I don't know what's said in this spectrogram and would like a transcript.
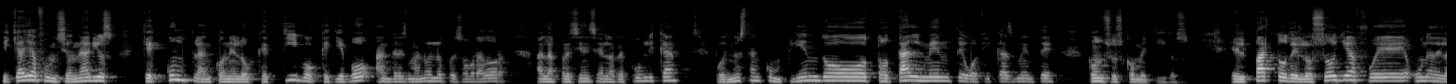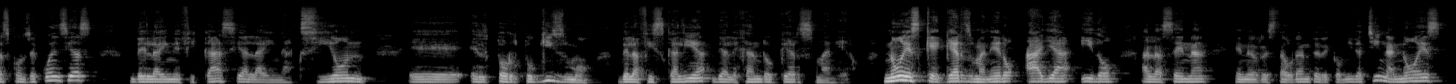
y que haya funcionarios que cumplan con el objetivo que llevó Andrés Manuel López Obrador a la presidencia de la República, pues no están cumpliendo totalmente o eficazmente con sus cometidos. El pato de Lozoya fue una de las consecuencias de la ineficacia, la inacción, eh, el tortuguismo de la Fiscalía de Alejandro Gers Manero. No es que Gers Manero haya ido a la cena en el restaurante de comida china, no es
